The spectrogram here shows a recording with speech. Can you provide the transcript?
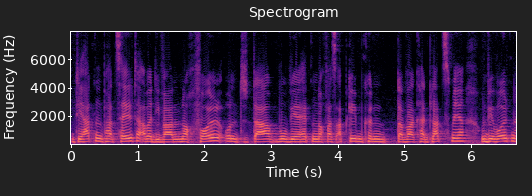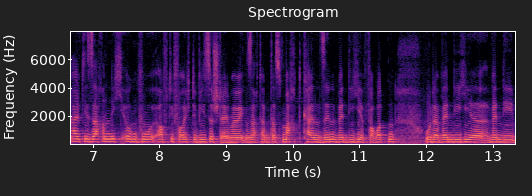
die hatten ein paar Zelte, aber die waren noch voll und da, wo wir hätten noch was abgeben können, da war kein Platz mehr. Und wir wollten halt die Sachen nicht irgendwo auf die feuchte Wiese stellen, weil wir gesagt haben, das macht keinen Sinn, wenn die hier verrotten oder wenn die hier, wenn die,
